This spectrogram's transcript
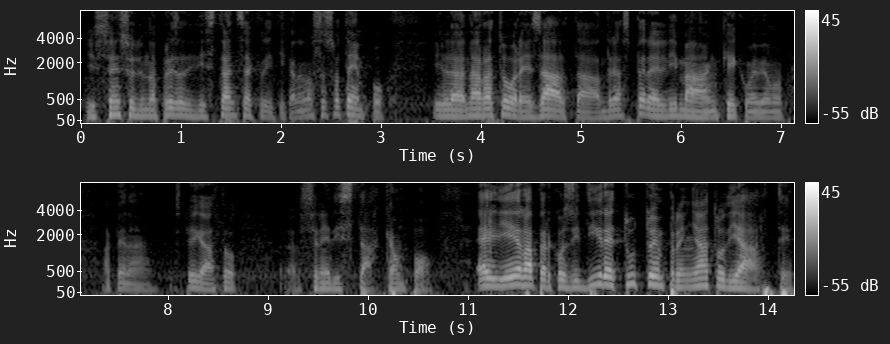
il senso di una presa di distanza critica. Nello stesso tempo il narratore esalta Andrea Sperelli, ma anche, come abbiamo appena spiegato, uh, se ne distacca un po'. Egli era, per così dire, tutto impregnato di arte.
